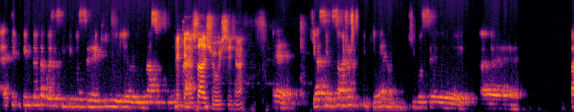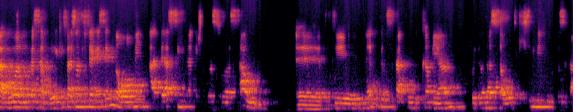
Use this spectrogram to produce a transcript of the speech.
É tipo, tem tanta coisa assim que você que eu assunto Pequenos ajustes, né? É, que assim, são ajustes pequenos que você é, pagou ali para saber que faz uma diferença enorme, até assim, na questão da sua saúde. É, porque não é porque você está caminhando, cuidando da saúde, que significa que você está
